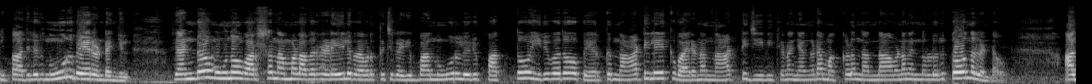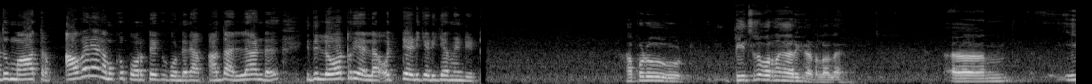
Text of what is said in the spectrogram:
ഇപ്പൊ അതിലൊരു നൂറ് പേരുണ്ടെങ്കിൽ രണ്ടോ മൂന്നോ വർഷം നമ്മൾ അവരുടെ ഇടയിൽ പ്രവർത്തിച്ചു കഴിയുമ്പോൾ ആ നൂറിലൊരു പത്തോ ഇരുപതോ പേർക്ക് നാട്ടിലേക്ക് വരണം നാട്ടിൽ ജീവിക്കണം ഞങ്ങളുടെ മക്കൾ നന്നാവണം എന്നുള്ളൊരു തോന്നലുണ്ടാവും. അതുമാത്രം അവരെ നമുക്ക് പുറത്തേക്ക് കൊണ്ടുവരാം. അതല്ലാണ്ട് ഇത് ലോട്ടറി അല്ല ഒറ്റയടിക്ക് അടിക്കാൻ വേണ്ടിയിട്ട്. അപ്പോൾ ടീച്ചർ പറഞ്ഞ കാര്യം കേട്ടല്ലോ അല്ലേ? ഈ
